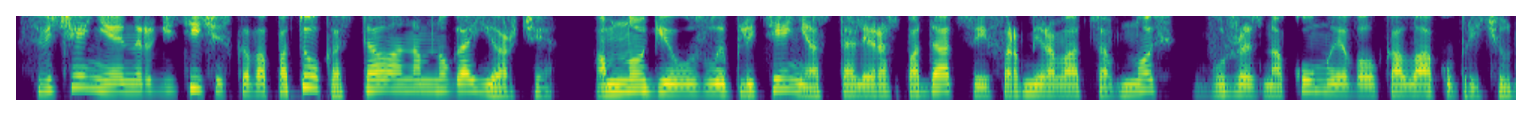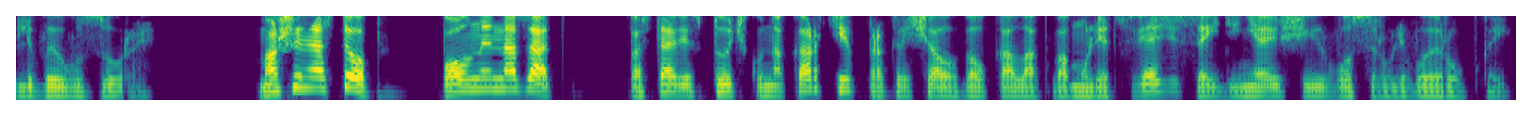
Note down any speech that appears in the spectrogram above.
Свечение энергетического потока стало намного ярче, а многие узлы плетения стали распадаться и формироваться вновь в уже знакомые волколаку причудливые узоры. «Машина, стоп! Полный назад!» Поставив точку на карте, прокричал волколак в амулет связи, соединяющий его с рулевой рубкой.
